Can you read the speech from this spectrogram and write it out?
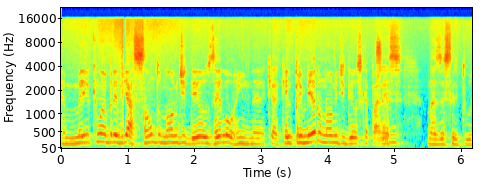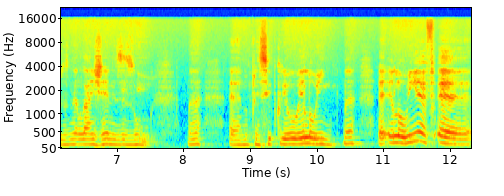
é, meio que uma abreviação do nome de Deus, Elohim, né, que é aquele primeiro nome de Deus que aparece Sim. nas Escrituras, né, lá em Gênesis 1. Né? É, no princípio criou Elohim. Né? É, Elohim é, é,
